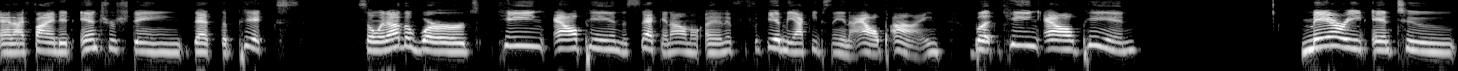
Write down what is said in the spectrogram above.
And I find it interesting that the Picts, so in other words, King Alpin the second, I don't know, and if forgive me, I keep saying Alpine, but King Alpin married into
